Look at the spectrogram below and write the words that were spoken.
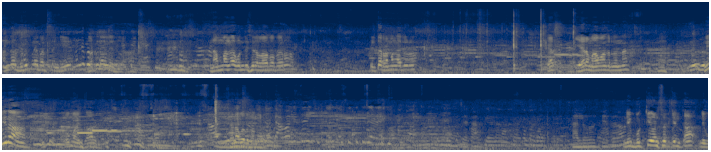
ಹಂಗಾರೆ ಬದುಕಲೇಬಾರ್ದು ತಂಗಿ. ದೊಡ್ಡಲ್ಲಿ ಇದು ನಮ್ಮಂಗ ಹೊಂದಿಸಿರಲ್ಲ ಪಾಪ ಇವರು ಇರ್ತಾರ ನಮ್ಮಂಗಾದ್ರು ಯಾರು ಯಾರ ಮಾವ ಅಂದ್ರು ನನ್ನ? ನೀನಾ? ಓ ಮೈ ಗಾಡ್ ಚೆನ್ನಾಗೋದು ಬಂದ ನೀವು ಬುಕ್ಕಿ ಅನ್ಸೋದಕ್ಕಿಂತ ನೀವು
